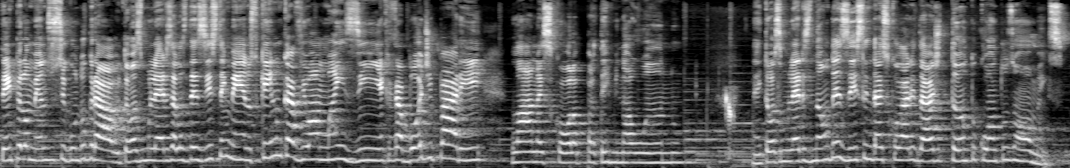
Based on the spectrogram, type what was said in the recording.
tem pelo menos o segundo grau. Então as mulheres elas desistem menos. Quem nunca viu uma mãezinha que acabou de parir lá na escola para terminar o ano? Né? Então as mulheres não desistem da escolaridade tanto quanto os homens.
